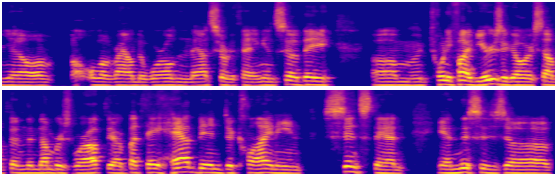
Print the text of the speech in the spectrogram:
you know all around the world and that sort of thing. And so they um, 25 years ago or something, the numbers were up there, but they have been declining since then. And this is of,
